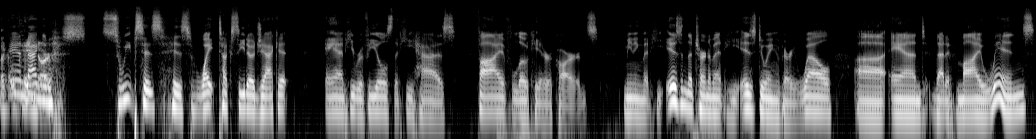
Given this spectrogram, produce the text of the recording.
Like, okay, and Magnum s- sweeps his his white tuxedo jacket, and he reveals that he has five locator cards, meaning that he is in the tournament. He is doing very well, uh, and that if Mai wins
